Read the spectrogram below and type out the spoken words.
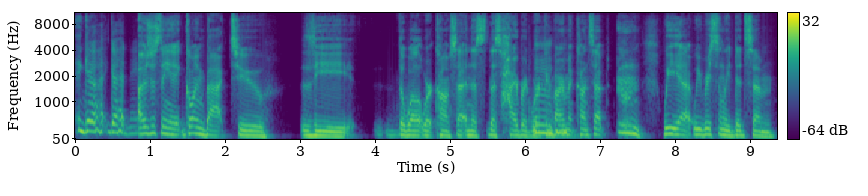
it, go ahead, go ahead, Nate. I was just thinking, going back to the the well at work concept and this this hybrid work Mhm. environment concept. we uh, we recently did some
